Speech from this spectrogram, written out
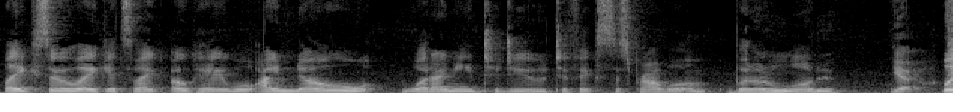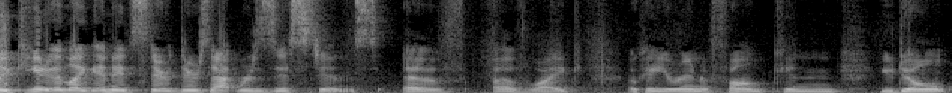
Like so like it's like, okay, well, I know what I need to do to fix this problem, but I don't want to. Yep, Like you know, like, and it's there. There's that resistance of of like, okay, you're in a funk, and you don't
